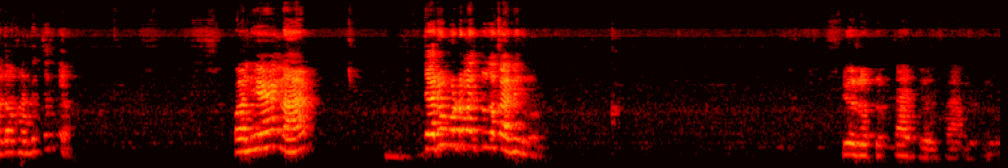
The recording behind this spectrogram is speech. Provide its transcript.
दवाखान्यात देतात की? पण हे आहे ना त्या रिपोर्टमध्ये तुझं काय निघलं? काय केलं सांगितलं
